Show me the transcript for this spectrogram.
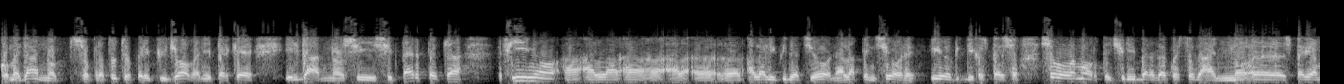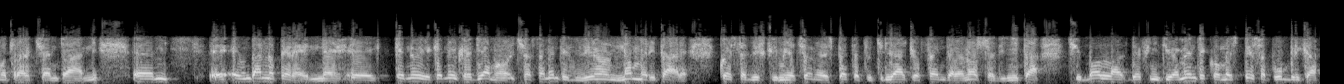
come danno soprattutto per i più giovani perché il danno si, si perpetra fino a, alla, a, a, alla, liquidazione, alla pensione. Io dico spesso solo la morte ci libera da questo danno, eh, speriamo tra cento anni. Eh, è un danno perenne eh, che noi, che, noi, crediamo certamente di non, non, meritare. Questa discriminazione rispetto a tutti gli altri offende la nostra dignità, ci bolla definitivamente come spesa pubblica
